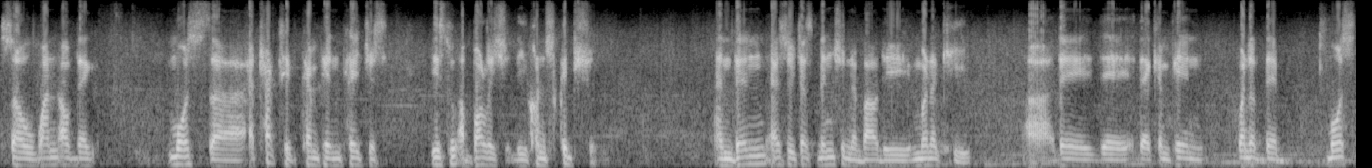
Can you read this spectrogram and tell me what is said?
So one of the most uh, attractive campaign pages is to abolish the conscription. And then, as you just mentioned about the monarchy, uh, they, they, their campaign, one of the most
